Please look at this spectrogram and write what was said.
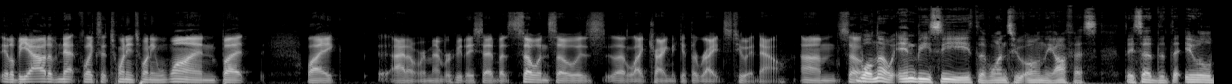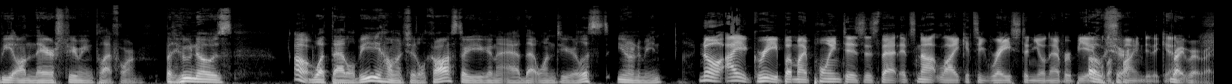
it'll be out of Netflix at 2021, but like I don't remember who they said, but so and so is uh, like trying to get the rights to it now. Um, so Well, no, NBC, the ones who own The Office, they said that the, it will be on their streaming platform. But who knows oh what that'll be, how much it'll cost? Are you going to add that one to your list? You know what I mean? No, I agree, but my point is is that it's not like it's erased and you'll never be able Oh, to sure. find it again. Right, right, right.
